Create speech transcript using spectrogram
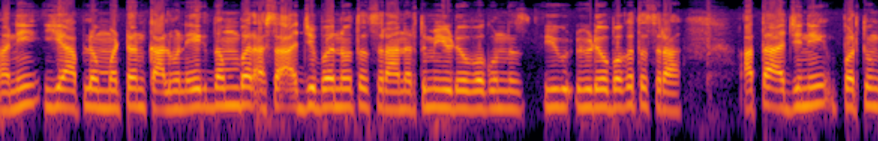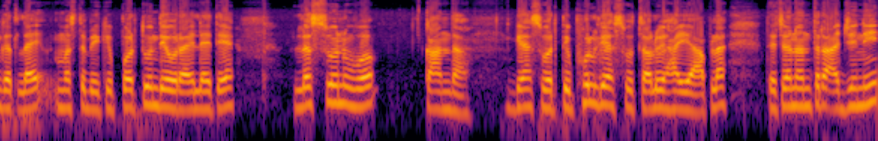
आणि हे आपलं मटण कालवण एक नंबर असं आजी बनवतच राहणार. तुम्ही व्हिडिओ बघून व्हिडिओ बघतच राहा. आता आजीने परतून घेतला आहे मस्तपैकी परतून देऊ राहिलं आहे ते लसूण व कांदा. गॅसवरती फुल गॅसवर चालू आहे आपला. त्याच्यानंतर आजीने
